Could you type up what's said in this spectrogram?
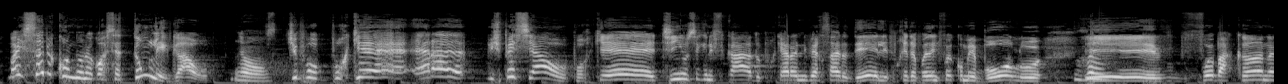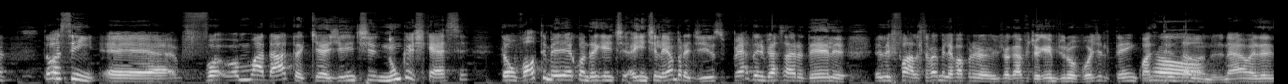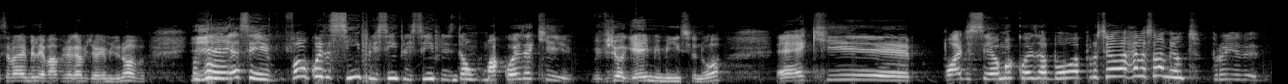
Mas sabe quando o negócio é tão legal? Não. Tipo, porque era especial, porque tinha o um significado, porque era aniversário dele, porque depois a gente foi comer bolo uhum. e foi bacana. Então, assim, é, foi uma data que a gente nunca esquece. Então, volta e meia, quando a gente, a gente lembra disso, perto do aniversário dele, ele fala: Você vai me levar pra jogar videogame de novo? Hoje ele tem quase oh. 30 anos, né? Mas você vai me levar pra jogar videogame de novo? E, e assim, foi uma coisa simples, simples, simples. Então, uma coisa que videogame me ensinou é que pode ser uma coisa boa pro seu relacionamento. Pro,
